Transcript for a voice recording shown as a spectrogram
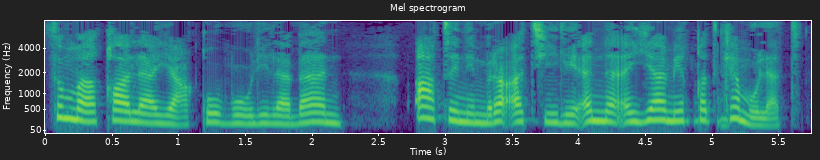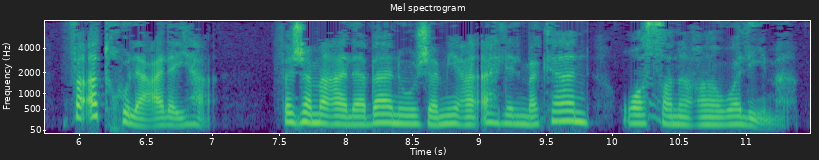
ثم قال يعقوب للابان أعطني امرأتي لأن أيامي قد كملت فأدخل عليها. فجمع لابان جميع أهل المكان وصنع وليمة.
